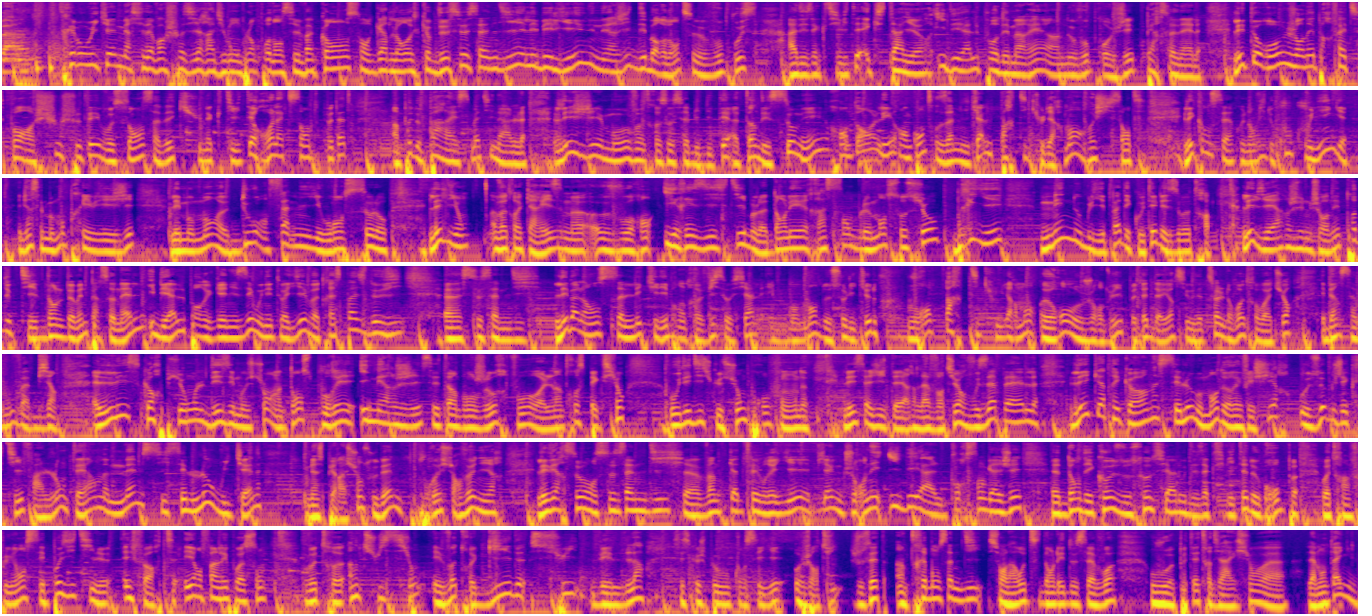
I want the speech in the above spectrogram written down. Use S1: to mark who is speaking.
S1: bain.
S2: Très bon week-end, merci d'avoir choisi Radio Mont Blanc pendant ces vacances. On regarde l'horoscope de ce samedi. Les béliers, une énergie débordante vous pousse à des activités extérieures, idéales pour démarrer un nouveau projet personnel. Les taureaux, journée parfaite pour chouchouter vos sens avec une activité relaxante, peut-être un peu de paresse matinale. Les gémeaux, votre sociabilité atteint des sommets, rendant les rencontres amicales particulièrement enrichissantes. Les cancers, une envie de cocooning, eh bien c'est le moment privilégié, les moments doux en famille ou en solo. Les lions, votre charisme vous rend irrésistible dans les rassemblements sociaux. Brillez, mais n'oubliez pas d'écouter les autres. Les vierges, une journée productive dans le domaine personnel, idéal pour organiser ou nettoyer votre espace de vie euh, ce samedi. Les balances, l'équilibre entre vie sociale et moment de solitude vous rend particulièrement heureux aujourd'hui. Peut-être d'ailleurs si vous êtes seul dans votre voiture, eh bien ça vous va bien. Les scorpions, des émotions intenses pourraient émerger. C'est un bon jour pour l'introspection ou des discussions profondes. Les Sagittaires, l'aventure vous appelle. Les Capricornes, c'est le moment de réfléchir aux objectifs à long terme, même si c'est le week-end. Une inspiration soudaine pourrait survenir. Les Verseaux, en ce samedi 24 février, eh bien une journée idéale pour s'engager dans des causes sociales ou des activités de groupe. Votre influence est positive et forte. Et enfin les Poissons, votre intuition est votre guide. Suivez-la. C'est ce que je peux vous conseiller aujourd'hui. Je vous souhaite un très bon samedi sur la route dans les deux Savoies ou peut-être direction euh, la montagne.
